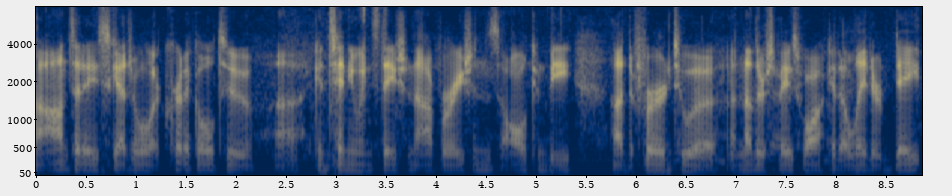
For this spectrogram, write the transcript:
uh, on today's schedule are critical to uh, continuing station operations. All can be uh, deferred to a, another spacewalk at a later date.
